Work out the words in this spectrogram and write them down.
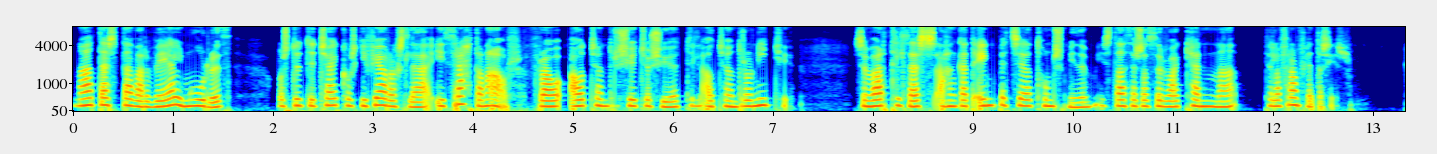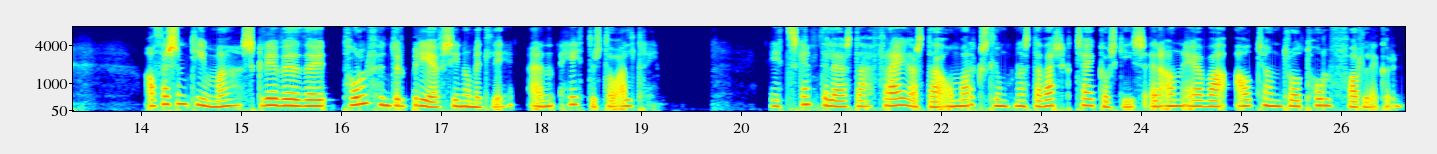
Nadesta var vel múruð og stutti Tchaikovski fjárhagslega í 13 ár frá 1877 til 1890 sem var til þess að hann gæti einbit sér að tónsmýðum í stað þess að þurfa að kenna til að framfleta sér. Á þessum tíma skrifuðu þau 1200 bref sín á milli en hittust þó aldrei. Eitt skemmtilegasta, frægasta og margslungnasta verk Tchaikovskis er án efa 1812 forleikurinn.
